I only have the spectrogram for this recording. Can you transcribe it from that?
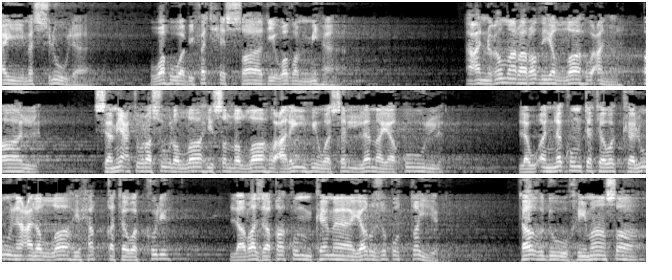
أي مسلولا. وهو بفتح الصاد وضمها. عن عمر رضي الله عنه قال سمعت رسول الله صلى الله عليه وسلم يقول لو أنكم تتوكلون على الله حق توكله لرزقكم كما يرزق الطير. تغدو خماصا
